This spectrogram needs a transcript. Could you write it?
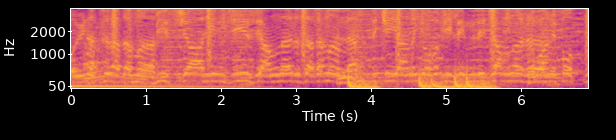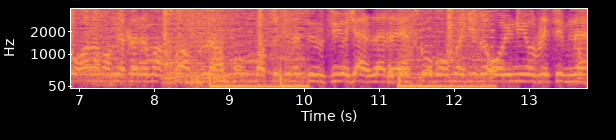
oynatır adamı. Biz şahinciyiz yanlarız adamım. Lastiki yanıyor ve filmli camları. Manifoldlu arabam yakarım asfaltı. Tampon basık ve sürtüyor yerlere. Tesco bomba gibi oynuyor ritimle.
